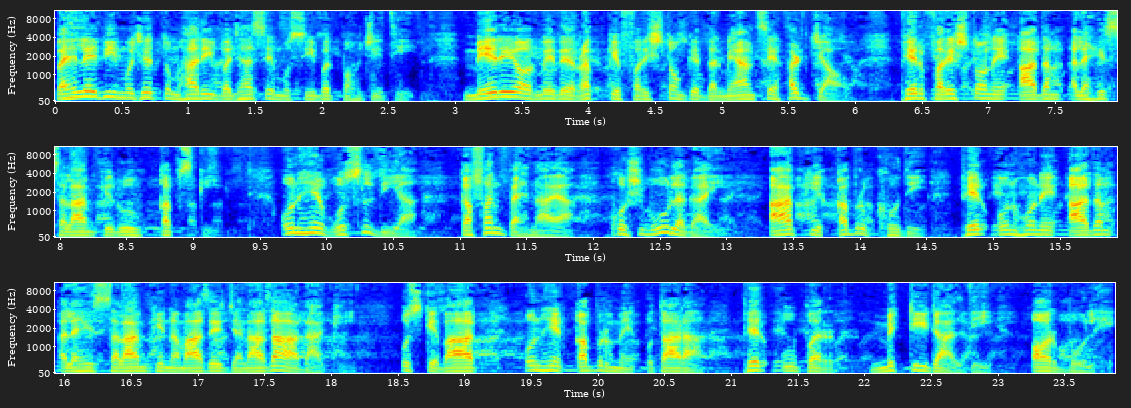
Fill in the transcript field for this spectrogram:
پہلے بھی مجھے تمہاری وجہ سے مصیبت پہنچی تھی۔ میرے اور میرے رب کے فرشتوں کے درمیان سے ہٹ جاؤ۔ پھر فرشتوں نے آدم علیہ السلام کی روح قبض کی۔ انہیں غسل دیا، کفن پہنایا، خوشبو لگائی، آپ کی قبر کھودی، پھر انہوں نے آدم علیہ السلام کی نماز جنازہ ادا کی۔ اس کے بعد انہیں قبر میں اتارا، پھر اوپر مٹی ڈال دی اور بولے،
